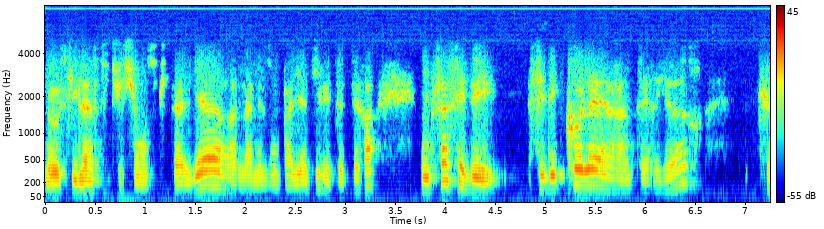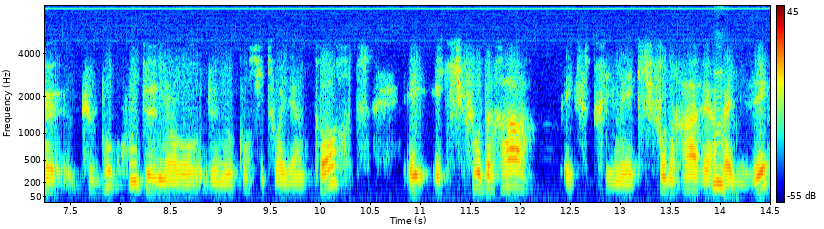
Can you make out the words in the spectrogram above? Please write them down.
mais aussi l'institution hospitalière, la maison palliative, etc. Donc ça, c'est des, colères intérieures que, que beaucoup de nos, de nos concitoyens portent et, et qu'il faudra exprimer, qu'il faudra verbaliser.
